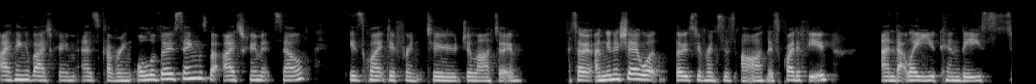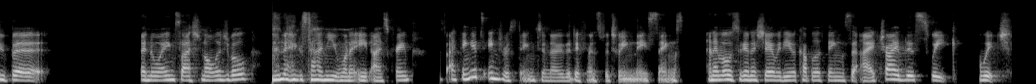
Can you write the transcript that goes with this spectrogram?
I think of ice cream as covering all of those things, but ice cream itself is quite different to gelato. So I'm going to share what those differences are. There's quite a few. And that way you can be super annoying slash knowledgeable the next time you want to eat ice cream. I think it's interesting to know the difference between these things. And I'm also going to share with you a couple of things that I tried this week, which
